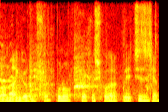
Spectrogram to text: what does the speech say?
yandan görünüşü. Bunu yaklaşık olarak buraya çizeceğim.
